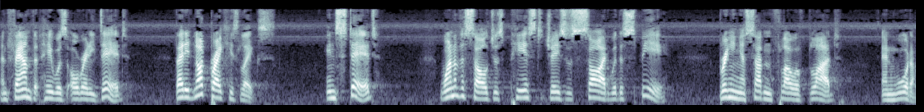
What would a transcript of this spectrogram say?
and found that he was already dead, they did not break his legs. Instead, one of the soldiers pierced Jesus' side with a spear, bringing a sudden flow of blood and water.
